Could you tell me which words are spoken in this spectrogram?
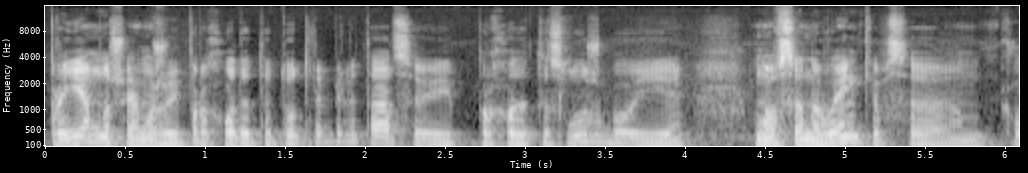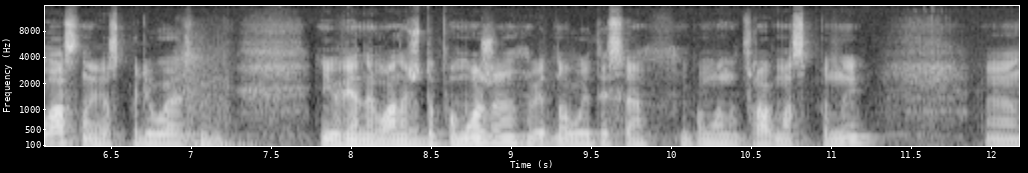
приємно, що я можу і проходити тут реабілітацію, і проходити службу, і воно все новеньке, все класно. Я сподіваюся, Євген Іванович допоможе відновитися, бо в мене травма спини. Е,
